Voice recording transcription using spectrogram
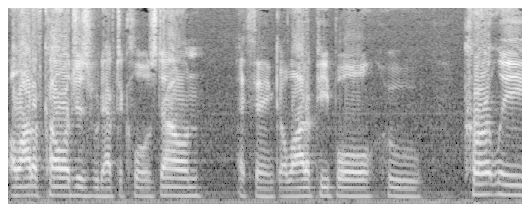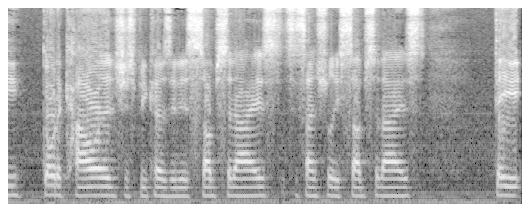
a lot of colleges would have to close down. I think a lot of people who currently go to college just because it is subsidized, it's essentially subsidized, they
